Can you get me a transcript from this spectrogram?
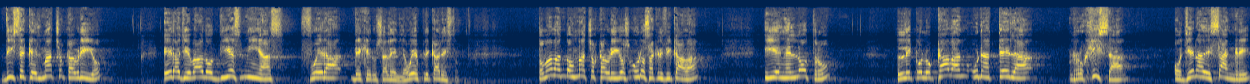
dice que el macho cabrío era llevado diez mías fuera de Jerusalén. Le voy a explicar esto. Tomaban dos machos cabríos, uno sacrificaba y en el otro le colocaban una tela rojiza o llena de sangre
